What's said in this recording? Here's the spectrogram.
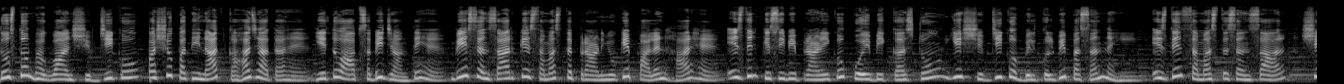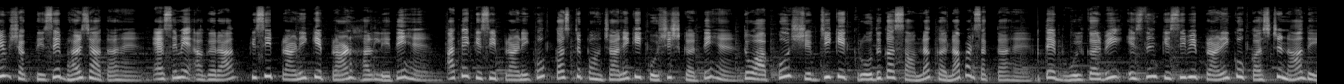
दोस्तों, भगवान शिव जी को पशुपतिनाथ कहा जाता है। ये तो आप सभी जानते हैं। वे संसार के समस्त प्राणियों के पालनहार हैं। इस दिन किसी भी प्राणी को कोई भी कष्ट हो, ये शिव जी को बिल्कुल भी पसंद नहीं। इस दिन समस्त संसार शिव शक्ति से भर जाता है। ऐसे में अगर आप किसी प्राणी के प्राण हर लेते हैं, अतः किसी प्राणी को कष्ट पहुँचाने की कोशिश करते हैं तो आपको शिव जी के क्रोध का सामना करना पड़ सकता है। अतः भूल कर भी इस दिन किसी भी प्राणी को कष्ट न दे।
